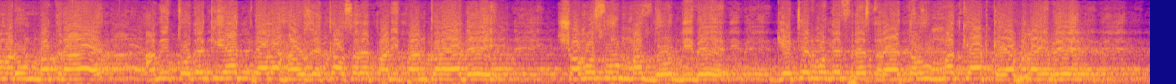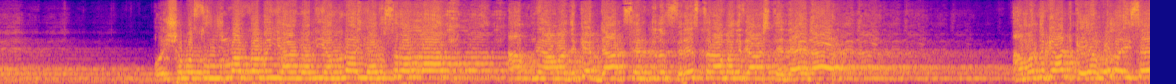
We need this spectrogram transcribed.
আমার উম্মতরা, আমি তোদেরকে এক পেয়ালা হাউজে কাউসারে পানি পান করাইয়া দেই। সমস্ত উম্মাদ দৌড় দিবে। গেটের মধ্যে ফেরেশতারা একদল উম্মাদকে আটকাইয়া ফেলাইবে। ওই সমস্ত উম্মাদ বলবে ইয়া নবী আল্লাহ, ইয়া রাসূলুল্লাহ আপনি আমাদেরকে ডাকছেন, কিন্তু ফেরেশতারা আমাদেরকে আসতে দেয় না। আমাদেরকে আটকাইয়া ফেলাইছে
